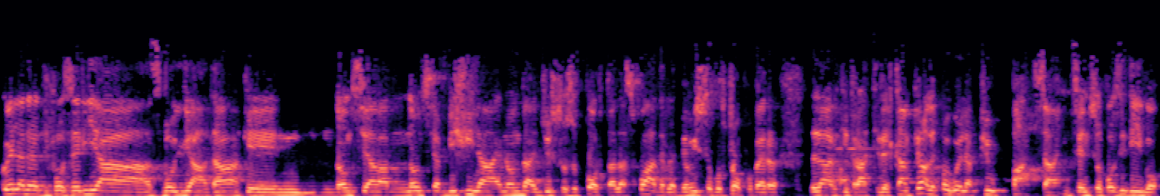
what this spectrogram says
quella della tifoseria svogliata che non si, non si, avvicina e non dà il giusto supporto alla squadra, l'abbiamo visto purtroppo per larghi tratti del campionato, e poi quella più pazza in senso positivo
